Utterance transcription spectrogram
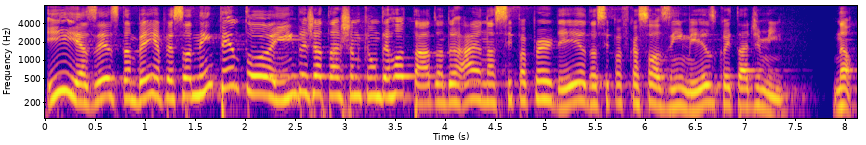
E às vezes também a pessoa nem tentou ainda, já está achando que é um derrotado. Ah, eu nasci para perder, eu nasci para ficar sozinho mesmo, coitado de mim. Não.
